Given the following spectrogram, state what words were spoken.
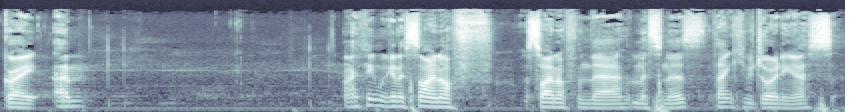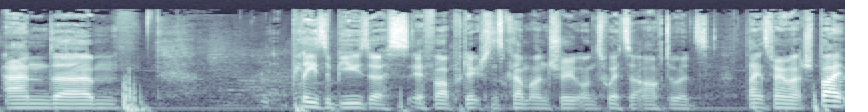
Great. Um, I think we're going to sign off sign off from there, listeners. Thank you for joining us, and um, please. please abuse us if our predictions come untrue on Twitter afterwards. Thanks very much. Bye.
